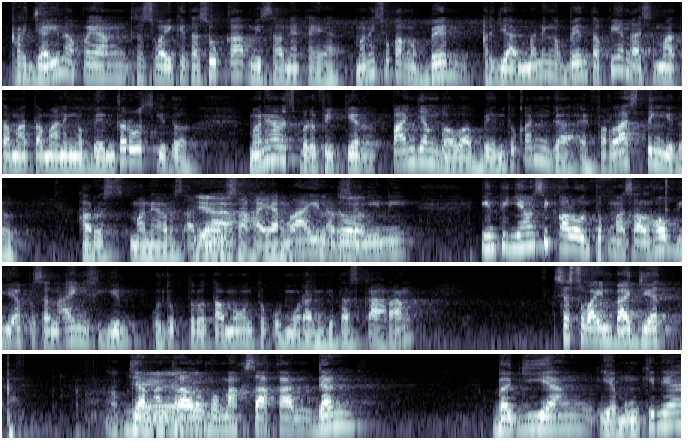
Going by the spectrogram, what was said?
Kerjain apa yang sesuai kita suka. Misalnya kayak mana suka ngeband? Kerjaan mana ngeband? Tapi ya nggak semata-mata mana ngeband terus gitu. Mana harus berpikir panjang bahwa band tuh kan nggak everlasting gitu. Harus mana harus ada Ya, usaha yang lain harus betul. yang ini. Intinya sih kalau untuk masalah hobi ya pesan aing sih Gin. Untuk terutama untuk umuran kita sekarang sesuaiin budget. Oke. jangan terlalu memaksakan. Dan bagi yang ya mungkin ya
